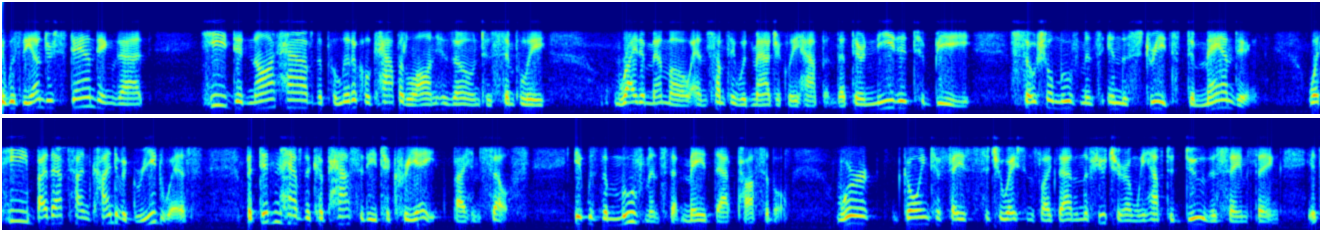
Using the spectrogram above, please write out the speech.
It was the understanding that he did not have the political capital on his own to simply write a memo and something would magically happen, that there needed to be social movements in the streets demanding what he, by that time, kind of agreed with, but didn't have the capacity to create by himself. It was the movements that made that possible. We're going to face situations like that in the future, and we have to do the same thing. It's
